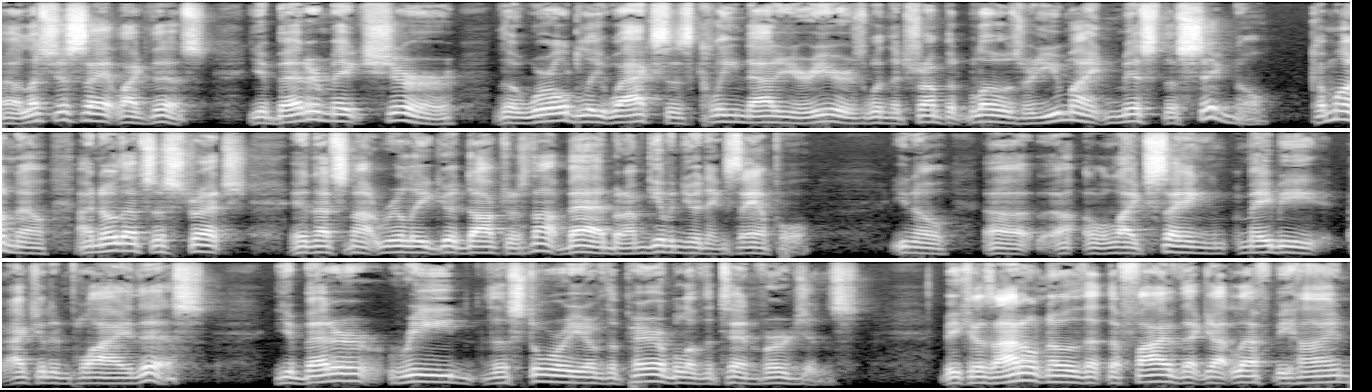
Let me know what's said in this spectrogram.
Uh, let's just say it like this: You better make sure the worldly wax is cleaned out of your ears when the trumpet blows, or you might miss the signal. Come on now. I know that's a stretch, and that's not really good doctrine. It's not bad, but I'm giving you an example. You know, uh, uh, like saying maybe I could imply this. You better read the story of the parable of the ten virgins, because I don't know that the five that got left behind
